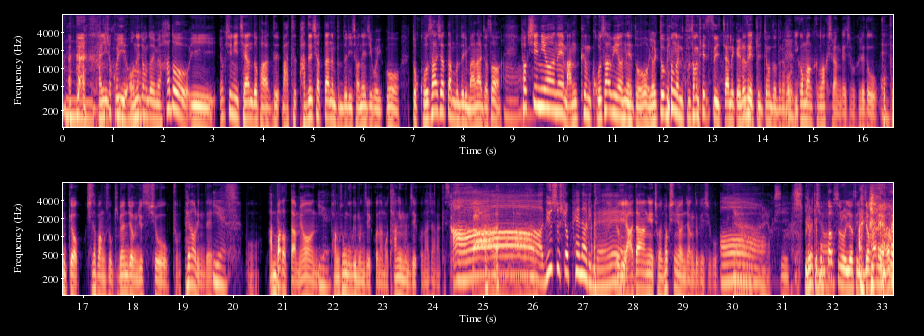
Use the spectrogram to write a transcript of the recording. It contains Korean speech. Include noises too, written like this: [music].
음, 아니 거의 어느 정도면 하도 이 혁신이 제안도 받으, 받으셨다는 분들이 전해지고 있고 또 고사하셨다는 분들이 많아져서 어. 혁신위원회만큼 고사위원회도 12명은 [laughs] 구성될 수 있지 않을까 이런 생각이 들 정도더라고요. 뭐 이것만큼 확실한 게 저 그래도 네. 고품격 시사방송 김현정 뉴스쇼 패널인데 예. 뭐 안 받았다면 예. 방송국이 문제 있거나 뭐 당이 문제 있거나 하지 않았겠습니까? 아, 아~ 뉴스쇼 패널인데 여기 야당의 전 혁신위원장도 계시고. 어~ 야, 역시 이렇게 그렇죠. 몸값을 올려서 인정하네요.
